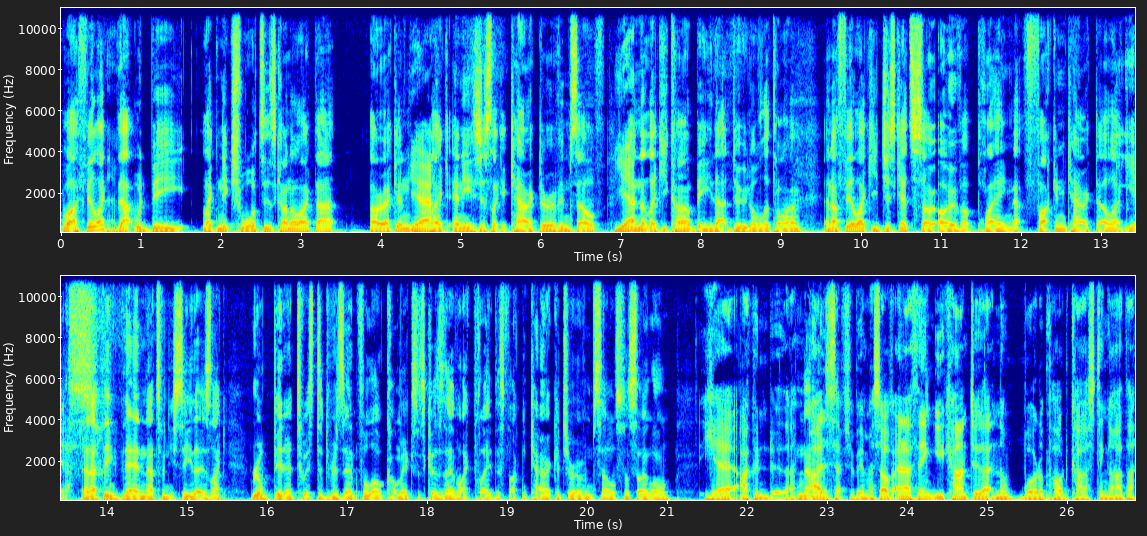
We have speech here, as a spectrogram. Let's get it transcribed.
Well, I feel like Yeah. that would be like Nick Schwartz is kind of like that. I reckon. Yeah. Like, and he's just like a character of himself. Yeah. And that like you can't be that dude all the time. And I feel like you just get so over playing that fucking character. Like, Yes. And I think then that's when you see those like real bitter, twisted, resentful old comics. It's because they've like played this fucking caricature of themselves for so long. Yeah, I couldn't do that. No. I just have to be myself, and I think you can't do that in the world of podcasting either.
